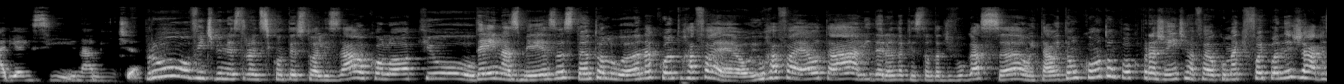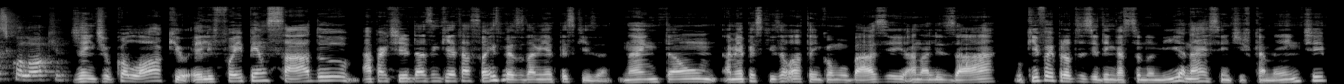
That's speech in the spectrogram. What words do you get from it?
área em si, na mídia. Pro ouvinte minestrante se contextualizar, o colóquio tem nas mesas tanto a Luana quanto o Rafael. E o Rafael tá liderando a questão da divulgação e tal. Então conta um pouco pra gente, Rafael, como é que foi planejado esse colóquio? Gente, o colóquio, ele foi pensado a partir das inquietações mesmo da minha pesquisa, né? Então, a minha pesquisa ela tem como base analisar o que foi produzido em gastronomia, né, cientificamente,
